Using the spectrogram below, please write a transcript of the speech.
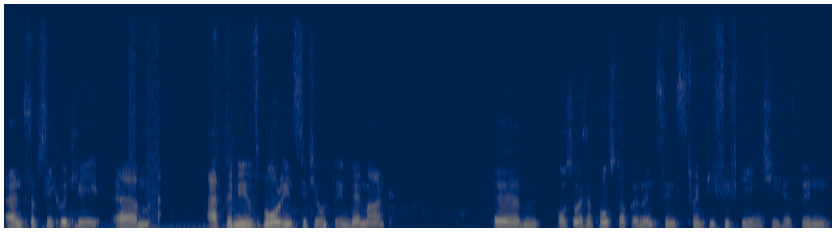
And subsequently um, at the Niels Bohr Institute in Denmark, um, also as a postdoc. And then since 2015, she has been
